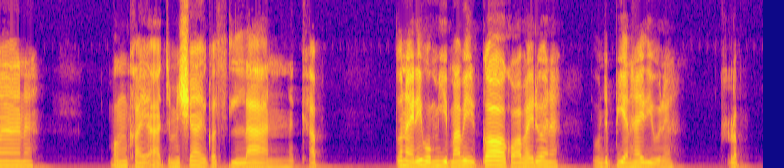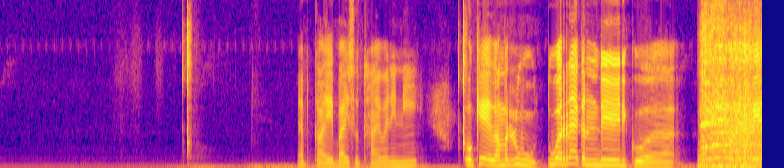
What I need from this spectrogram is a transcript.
มานะ บางไข่อาจจะไม่ใช่ก็ซิล่านะครับ ตัวไหนที่ผมหยิบมาผิดก็ขออภัยด้วยนะ ผมจะเปลี่ยนให้ดีอยู่นะครับแมปไก่ใบสุดท้ายไว้ในนี้ โอเคเรามาดูตัวแรกกันดีดีกว่า ก็จะเป็น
